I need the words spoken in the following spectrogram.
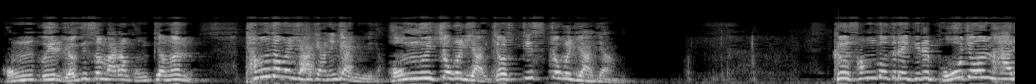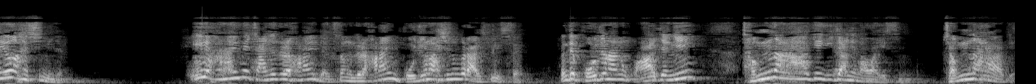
공의 여기서 말하는 공평은 평등을 이야기하는 게 아닙니다. 공의 쪽을 이야기, 저스티스 쪽을 이야기합니다. 그 성도들의 길을 보존하려 하십니다. 이 하나님의 자녀들, 하나님의 백성들을 하나님 보존하시는 걸 알 수 있어요. 근데 보존하는 과정이 적나라하게 이 장에 나와 있습니다. 적나라하게.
